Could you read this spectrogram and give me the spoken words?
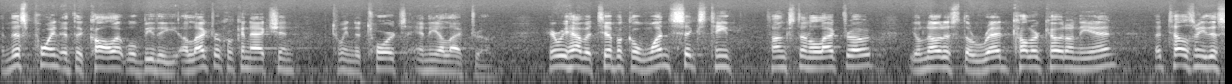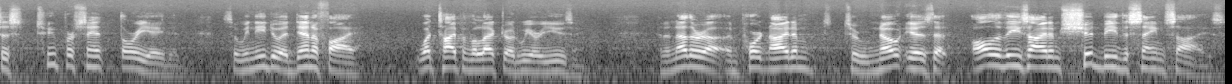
And this point at the collet will be the electrical connection between the torch and the electrode. Here we have a typical 1 16th tungsten electrode. You'll notice the red color code on the end. That tells me this is 2% thoriated. So we need to identify what type of electrode we are using. And another uh, important item to note is that all of these items should be the same size.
